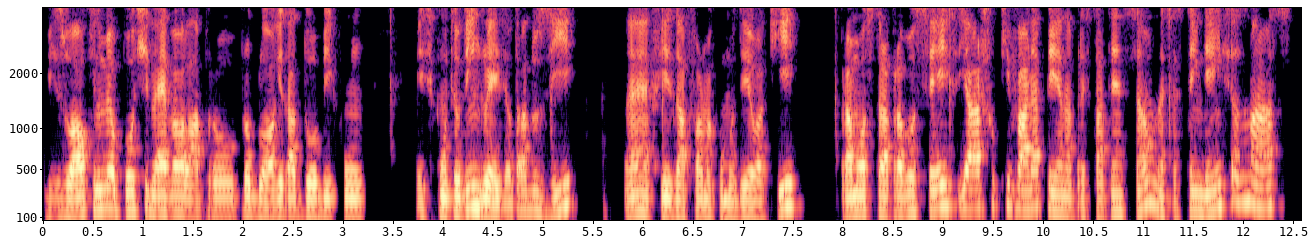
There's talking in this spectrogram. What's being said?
visual que no meu post leva lá para o blog da Adobe com esse conteúdo em inglês. Eu traduzi, né, fiz da forma como deu aqui, para mostrar para vocês e acho que vale a pena prestar atenção nessas tendências, mas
